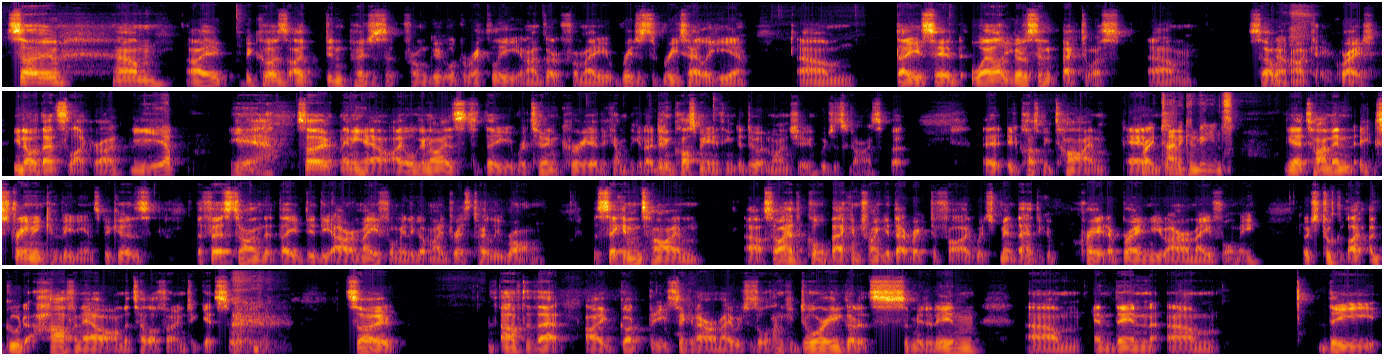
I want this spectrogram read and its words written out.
so um, I because I didn't purchase it from Google directly and I got it from a registered retailer here. Um, they said, "Well, you got to send it back to us." Um, so Ugh. "Okay, great." You know what that's like, right? Yep. Yeah. So anyhow, I organised the return courier to come pick it up. It didn't cost me anything to do it, mind you, which is nice, but it, it cost me time and right, time and convenience. yeah, time and extreme inconvenience because the first time that they did the RMA for me, they got my address totally wrong. The second time, uh, so I had to call back and try and get that rectified, which meant they had to create a brand new RMA for me, which took like a good half an hour on the telephone to get sorted. so after that, I got the second RMA, which is all hunky dory, got it submitted in, um, and then um, the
